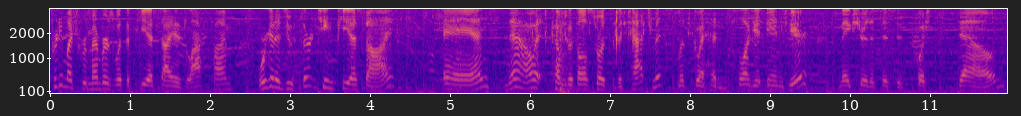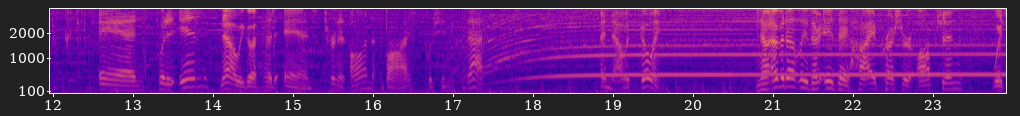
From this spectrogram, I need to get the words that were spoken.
pretty much remembers what the PSI is last time. We're gonna do 13 PSI and now it comes with all sorts of attachments. Let's go ahead and plug it in here. Make sure that this is pushed down and put it in. Now we go ahead and turn it on by pushing that. And now it's going. Now evidently there is a high pressure option which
